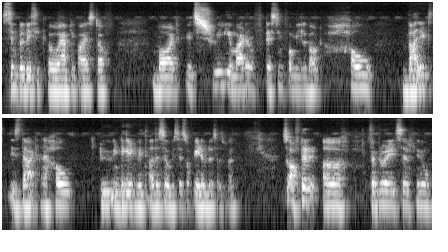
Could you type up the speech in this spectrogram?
simple basic uh, Amplify stuff but it's really a matter of testing for me about how valid is that and how to integrate with other services of AWS as well. So after uh, February itself you know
